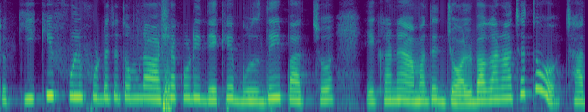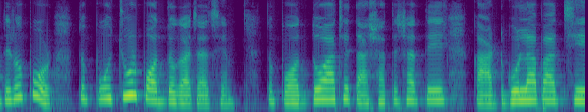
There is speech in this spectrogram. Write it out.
তো কি কি ফুল ফুটেছে তোমরা আশা করি দেখে বুঝতেই পারছ। এখানে আমাদের জল বাগান আছে তো, ছাদের ওপর। তো প্রচুর পদ্ম গাছ আছে। তো পদ্ম আছে, তার সাথে সাথে কাঠগোলাপ আছে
